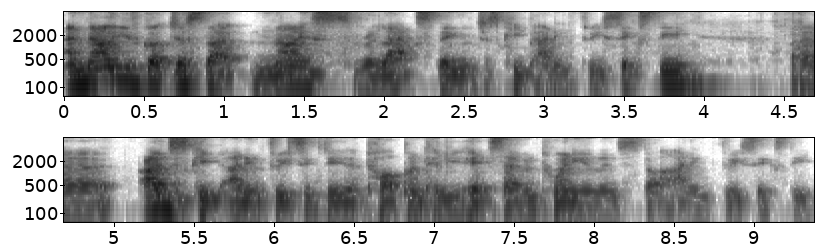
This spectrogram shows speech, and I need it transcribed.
And now you've got just that nice relaxed thing, just keep adding 360. Uh, I just keep adding 360 to the top until you hit 720 and then start adding 360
